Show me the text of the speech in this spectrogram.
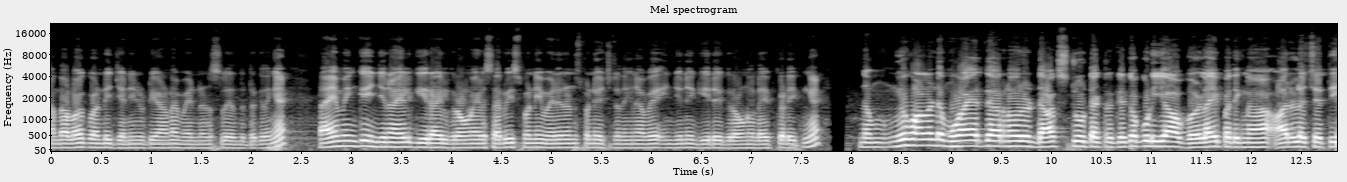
அந்த அளவுக்கு வண்டி ஜெனினிட்டியான மெயின்டெனன்ஸில் இருந்துட்டு இருக்குதுங்க. டைமிங்க்கு engine oil gear oil ground oil service பண்ணி மெயின்டெனன்ஸ் பண்ணி வச்சுருந்தீங்கன்னாவே இன்ஜினு கீரு கிரவுண்டு லைஃப் கிடைக்குங்க. இந்த நியூ ஹாலாண்டு மூவாயிரத்தி அறநூறு டாக்ஸ் டூ டிராக்டர் கேட்கக்கூடிய விலை பார்த்தீங்கன்னா ஆறு லட்சத்தி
